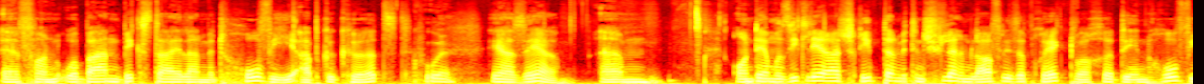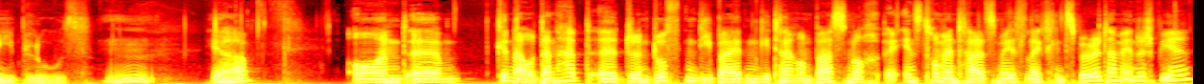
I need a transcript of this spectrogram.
äh, von urbanen Big Stylern mit Hovi abgekürzt. Cool. Ja, sehr. Ähm, und der Musiklehrer schrieb dann mit den Schülern im Laufe dieser Projektwoche den Hovi Blues. Mhm. Ja. Und ähm, genau, dann hat, äh, dann durften die beiden Gitarre und Bass noch äh, instrumental Smells Like Teen Spirit am Ende spielen.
